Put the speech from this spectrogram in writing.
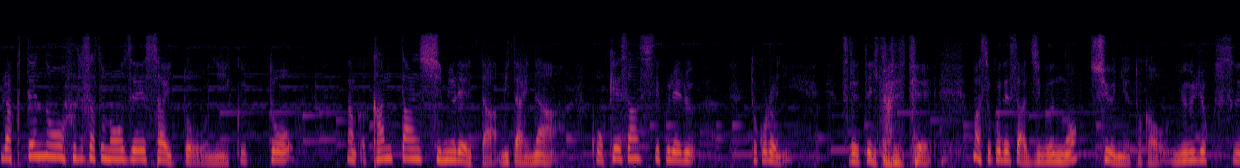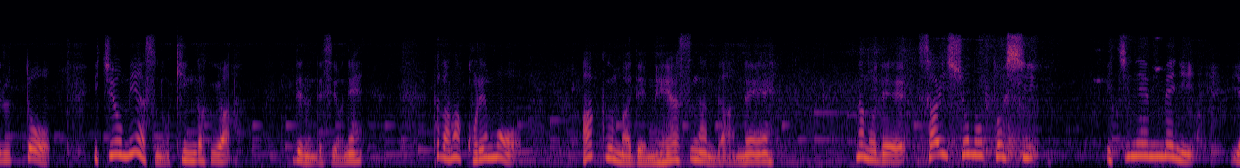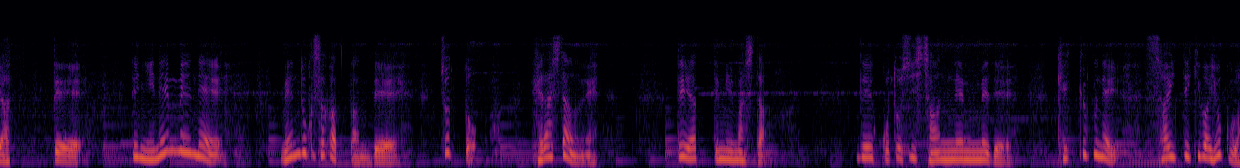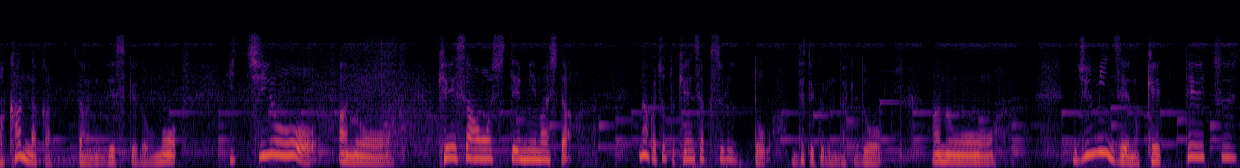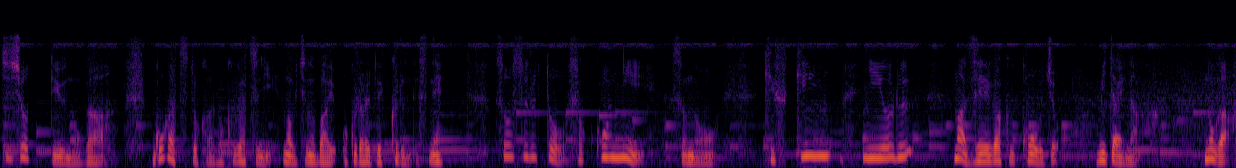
楽天のふるさと納税サイトに行くとなんか簡単シミュレーターみたいなこう計算してくれるところに連れて行かれてまあ、そこでさ自分の収入とかを入力すると一応目安の金額が出るんですよね。ただまあこれもあくまで目安なんだね。なので最初の年1年目にやってで2年目ねめんどくさかったんでちょっと減らしたのね。でやってみました。で、今年3年目で、結局ね、最適はよく分かんなかったんですけども、一応、あの、計算をしてみました。なんかちょっと検索すると出てくるんだけど、あの、住民税の決定通知書っていうのが、5月とか6月に、まあ、うちの場合送られてくるんですね。そうすると、そこに、その、寄付金による、まあ、税額控除みたいなのが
